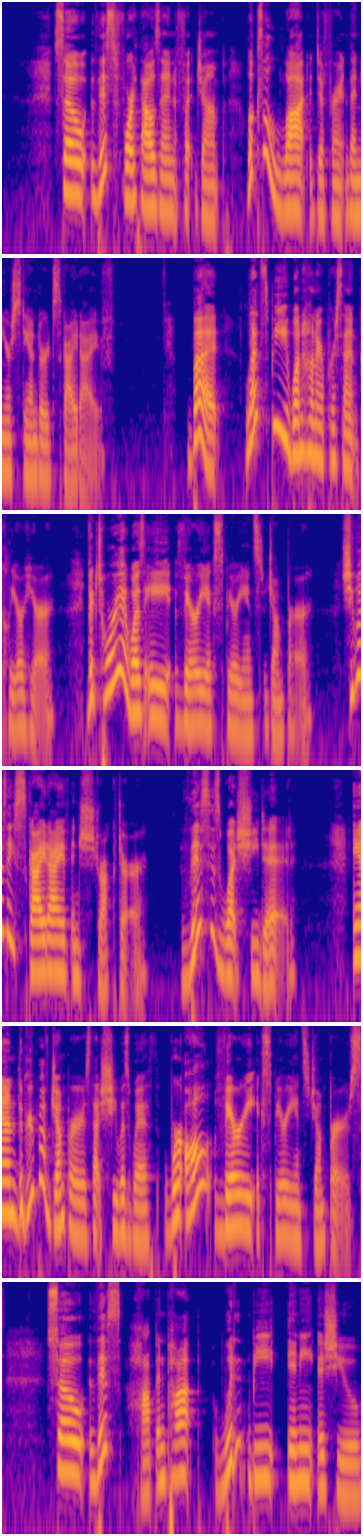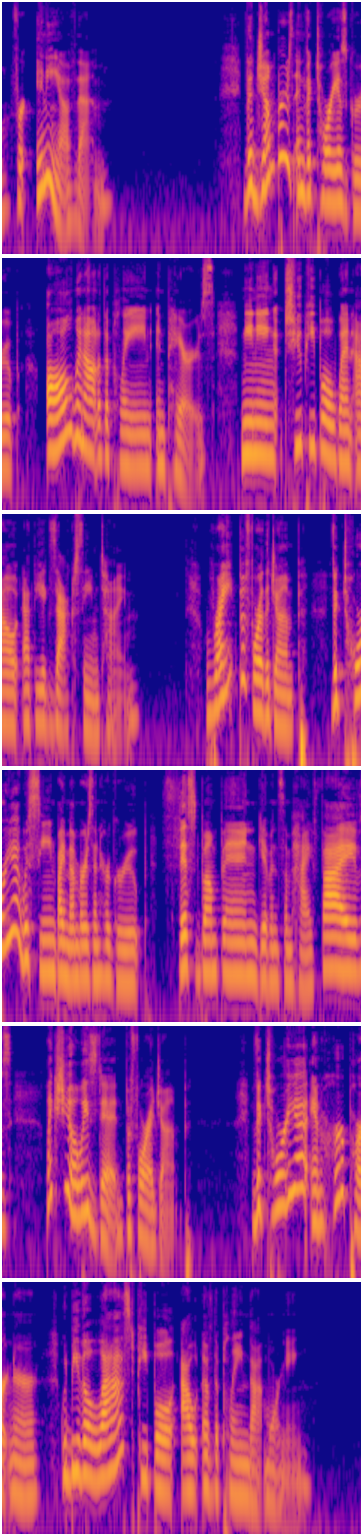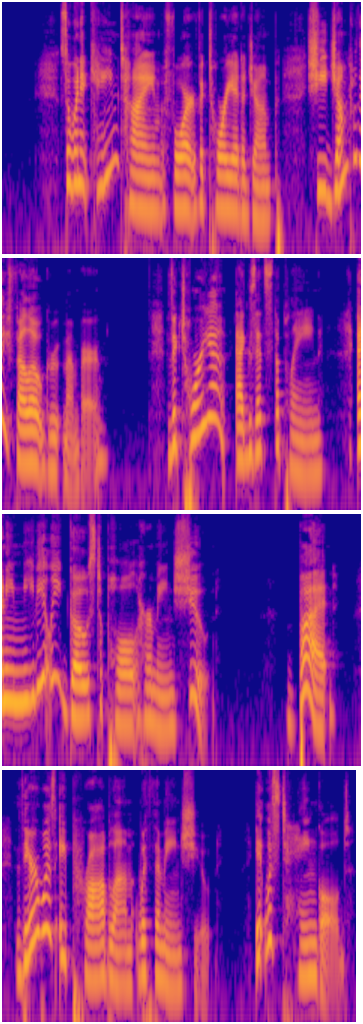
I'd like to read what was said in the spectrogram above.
So this 4,000 foot jump looks a lot different than your standard skydive. But let's be 100% clear here. Victoria was a very experienced jumper. She was a skydive instructor. This is what she did. And the group of jumpers that she was with were all very experienced jumpers. So this hop and pop wouldn't be any issue for any of them. The jumpers in Victoria's group all went out of the plane in pairs, meaning two people went out at the exact same time. Right before the jump, Victoria was seen by members in her group fist bumping, giving some high fives, like she always did before a jump. Victoria and her partner would be the last people out of the plane that morning. So, when it came time for Victoria to jump, she jumped with a fellow group member. Victoria exits the plane and immediately goes to pull her main chute. But there was a problem with the main chute. It was tangled.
